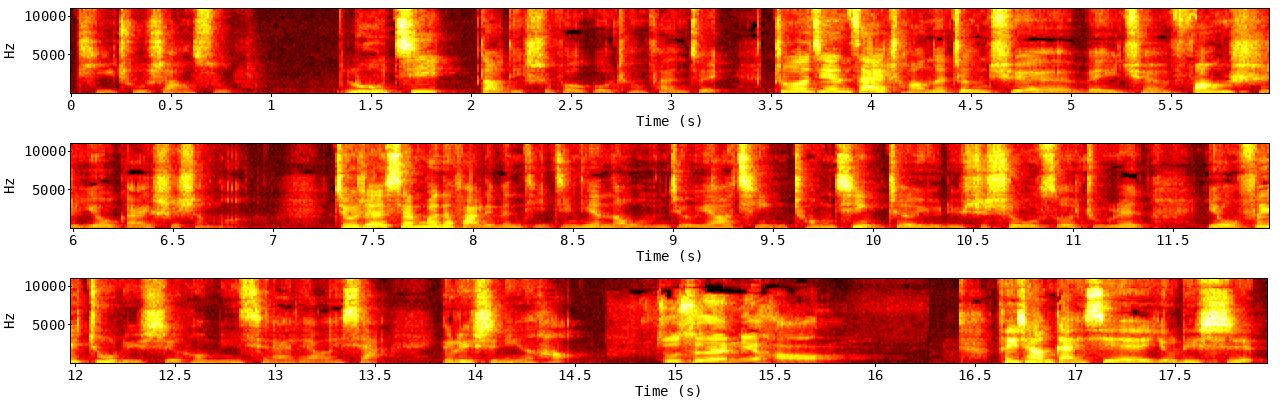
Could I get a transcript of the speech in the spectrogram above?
提出上诉。陆基到底是否构成犯罪？捉奸在床的正确维权方式又该是什么？就这相关的法律问题，今天呢，我们就邀请重庆哲宇律师事务所主任尤飞祝律师和我们一起来聊一下。尤律师您好，主持人你好，非常感谢尤律师。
